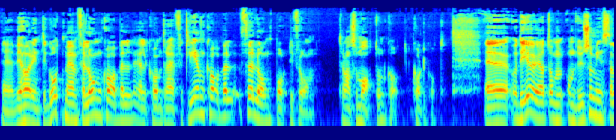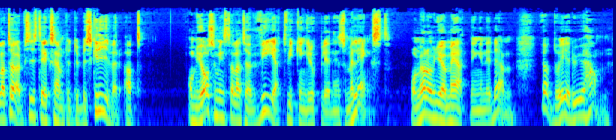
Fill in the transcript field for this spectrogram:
Eh, vi har inte gått med en för lång kabel eller kontra en för klen kabel för långt bort ifrån transformatorn kort kort och gott. Eh, och det gör ju att om, om du som installatör, precis det exemplet du beskriver, att om jag som installatör vet vilken gruppledning som är längst, om jag då gör mätningen i den, ja då är du i hamn.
